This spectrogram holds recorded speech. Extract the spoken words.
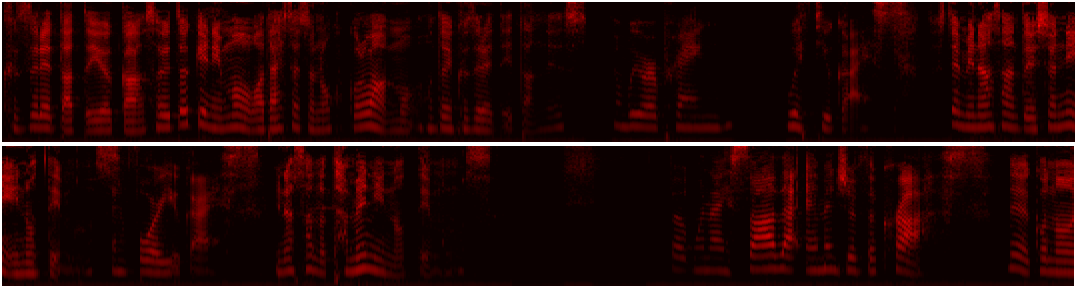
崩れたというかそういう時にも私たちの心はもう本当に崩れていたんです And we were praying with you guys そして皆さんと一緒に祈っています and for you guys. 皆さんのために祈っています But when I saw that image of the cross, でこの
